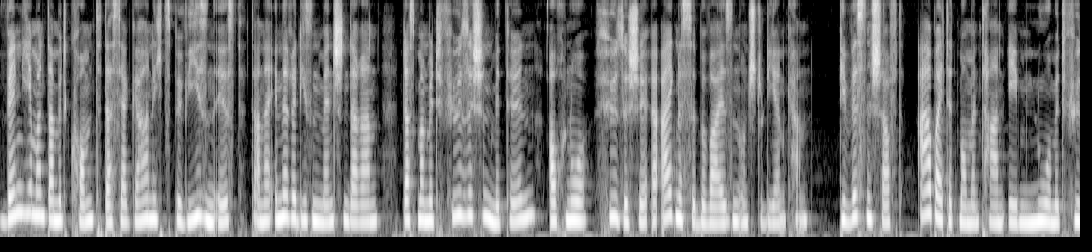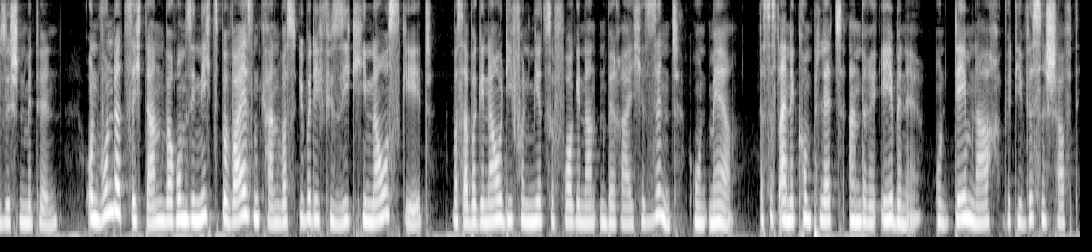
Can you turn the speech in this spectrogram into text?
wenn jemand damit kommt, dass ja gar nichts bewiesen ist, dann erinnere diesen Menschen daran, dass man mit physischen Mitteln auch nur physische Ereignisse beweisen und studieren kann. Die Wissenschaft arbeitet momentan eben nur mit physischen Mitteln und wundert sich dann, warum sie nichts beweisen kann, was über die Physik hinausgeht was aber genau die von mir zuvor genannten Bereiche sind und mehr. Das ist eine komplett andere Ebene und demnach wird die Wissenschaft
